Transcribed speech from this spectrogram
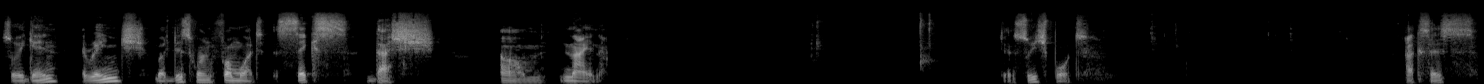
So again, a range, but this one from what? 6 dash um, 9. Then switch port. Access.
